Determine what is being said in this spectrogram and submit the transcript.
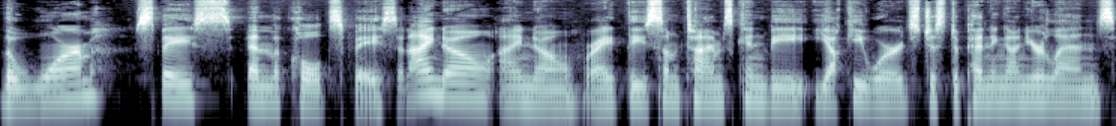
the warm space and the cold space. And I know, I know, right? These sometimes can be yucky words just depending on your lens.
